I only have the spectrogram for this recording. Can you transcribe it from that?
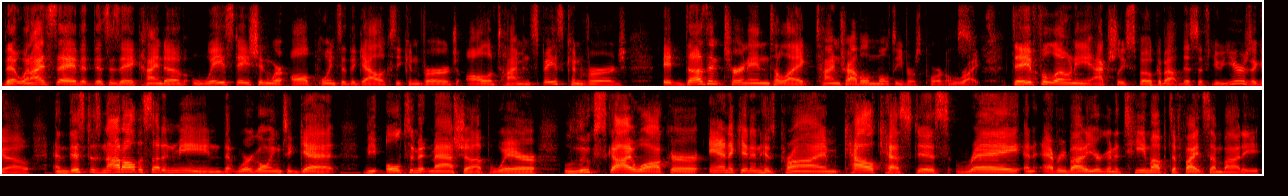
That when I say that this is a kind of way station where all points of the galaxy converge, all of time and space converge, it doesn't turn into like time travel multiverse portals. Right. Dave Filoni actually spoke about this a few years ago, and this does not all of a sudden mean that we're going to get the ultimate mashup where Luke Skywalker, Anakin in his prime, Cal Kestis, Rey, and everybody are going to team up to fight somebody.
